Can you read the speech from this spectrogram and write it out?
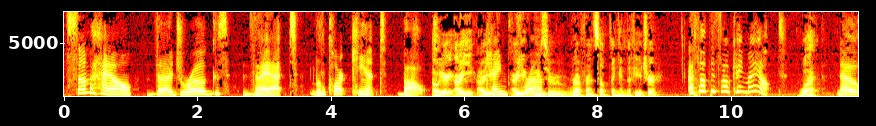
Somehow the drugs that little Clark Kent bought. oh you're, you are you are you going to reference something in the future I thought this all came out. what No.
